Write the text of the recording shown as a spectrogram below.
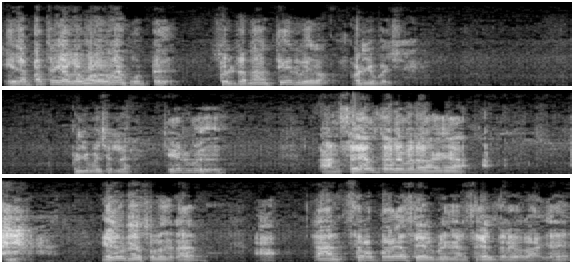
இதை பத்திரிகை உங்களெல்லாம் கூப்பிட்டு சொல்லிட்டேன்னா தீர்வு முடிஞ்சு போச்சு. முடிஞ்சு போச்சு இல்ல? தேர்வு நான் செயல் தலைவராக நிறுவனர் சொல்லுகிறார். நான் சிறப்பாக செயல்படுவேன் செயல் தலைவராக.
